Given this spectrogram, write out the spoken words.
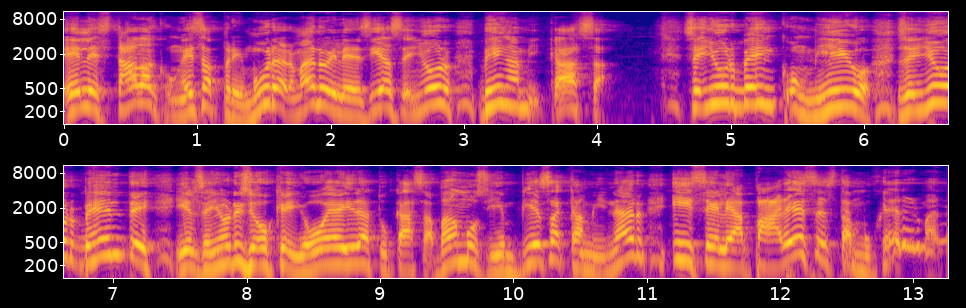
él estaba con esa premura, hermano, y le decía, Señor, ven a mi casa. Señor, ven conmigo. Señor, vente. Y el Señor dice, ok, yo voy a ir a tu casa. Vamos. Y empieza a caminar y se le aparece esta mujer, hermano.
